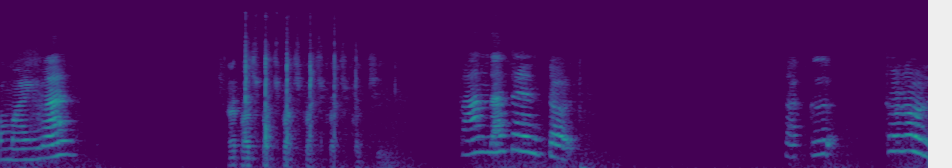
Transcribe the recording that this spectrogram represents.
思いますはいパチパチパチパチパチパチパンダ銭湯作トロル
